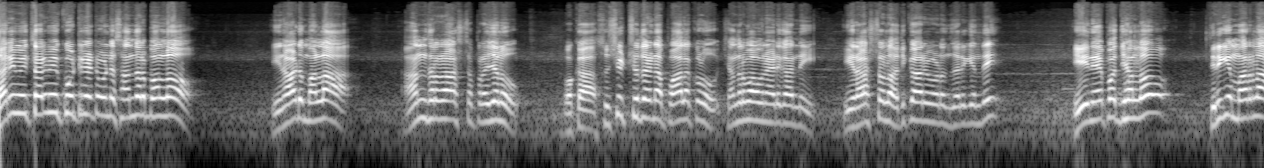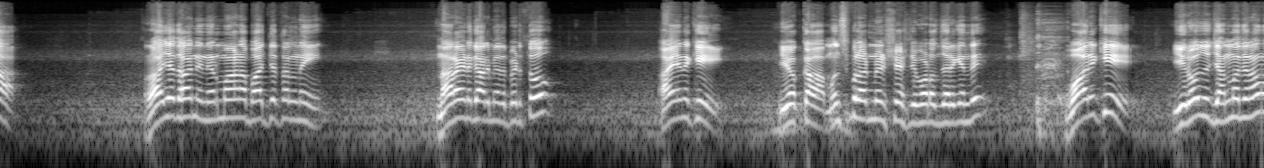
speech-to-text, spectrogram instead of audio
తరిమి తరిమి కొట్టినటువంటి సందర్భంలో ఈనాడు మళ్ళా ఆంధ్ర రాష్ట్ర ప్రజలు ఒక సుశిక్షితమైన పాలకుడు చంద్రబాబు నాయుడు గారిని ఈ రాష్ట్రంలో అధికారం ఇవ్వడం జరిగింది. ఈ నేపథ్యంలో తిరిగి మరలా రాజధాని నిర్మాణ బాధ్యతల్ని నారాయణ గారి మీద పెడుతూ ఆయనకి ఈ యొక్క మున్సిపల్ అడ్మినిస్ట్రేషన్ ఇవ్వడం జరిగింది. వారికి ఈరోజు జన్మదినం.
